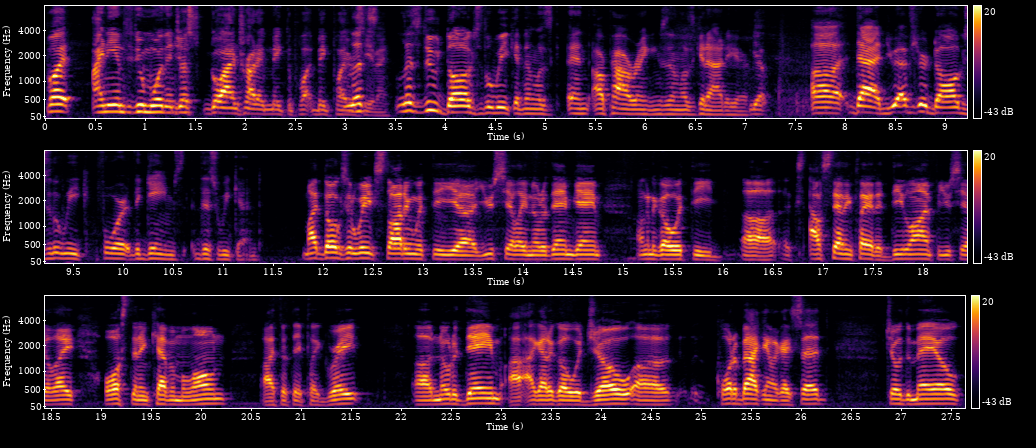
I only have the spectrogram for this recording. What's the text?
but I need him to do more than just go out and try to make the pl- big play Let's receiving. let's do dogs of the week and then let's and our power rankings and then let's get out of here. Yep. Uh, Dad, you have your dogs of the week for the games this weekend. My dogs of the week, starting with the uh, UCLA Notre Dame game. I'm going to go with the uh, outstanding player, at the D line for UCLA, Austin and Kevin Malone. I thought they played great. Uh, Notre Dame, I, I got to go with Joe, uh, quarterbacking, like I said. Joe DeMayo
